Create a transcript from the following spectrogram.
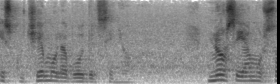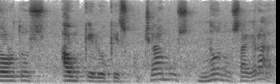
Escuchemos la voz del Señor. No seamos sordos aunque lo que escuchamos no nos agrade.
